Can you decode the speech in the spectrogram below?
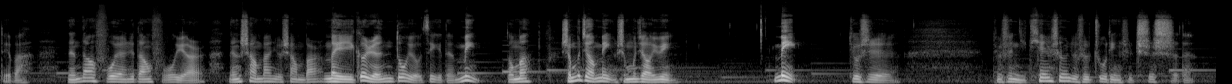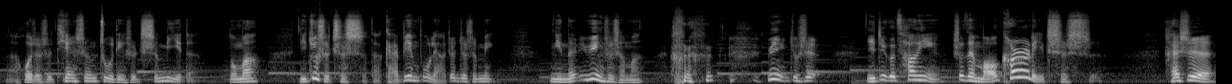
对吧？能当服务员就当服务员，能上班就上班。每个人都有自己的命，懂吗？什么叫命？什么叫运？命就是就是你天生就是注定是吃屎的啊，或者是天生注定是吃蜜的，懂吗？你就是吃屎的，改变不了，这就是命。你的运是什么？运就是你这个苍蝇是在茅坑里吃屎，还是？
